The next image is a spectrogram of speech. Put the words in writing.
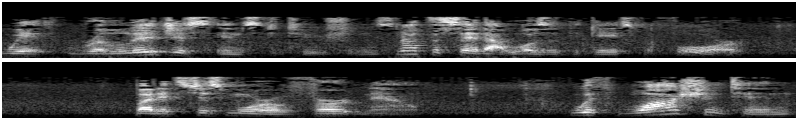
with religious institutions. Not to say that wasn't the case before, but it's just more overt now. With Washington,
